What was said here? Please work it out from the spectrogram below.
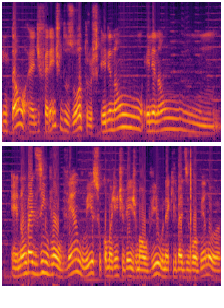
Então, é diferente dos outros, ele não, ele não, ele não vai desenvolvendo isso como a gente vê em Smallville, né? Que ele vai desenvolvendo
